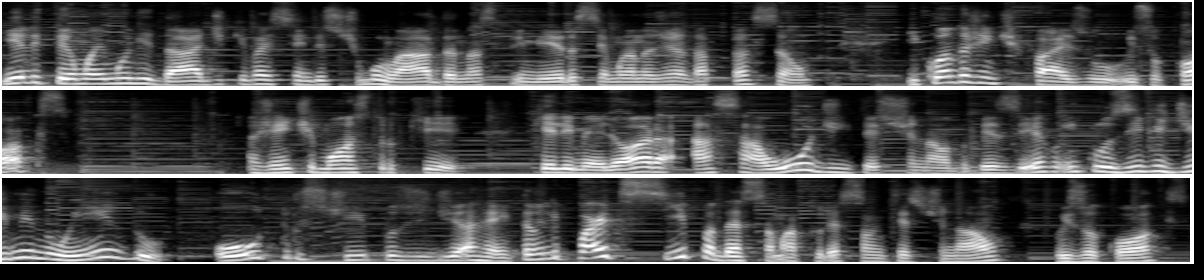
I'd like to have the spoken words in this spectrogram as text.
e ele tem uma imunidade que vai sendo estimulada nas primeiras semanas de adaptação. E quando a gente faz o isocox, a gente mostra o quê? Que ele melhora a saúde intestinal do bezerro, inclusive diminuindo outros tipos de diarreia. Então ele participa dessa maturação intestinal, o isocox,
